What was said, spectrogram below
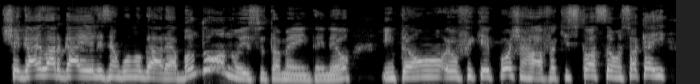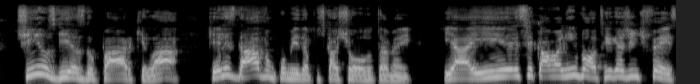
chegar e largar eles em algum lugar. É abandono isso também, entendeu? Então eu fiquei, poxa, Rafa, que situação. Só que aí tinha os guias do parque lá que eles davam comida pros cachorros também. E aí eles ficavam ali em volta. O que, que a gente fez?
